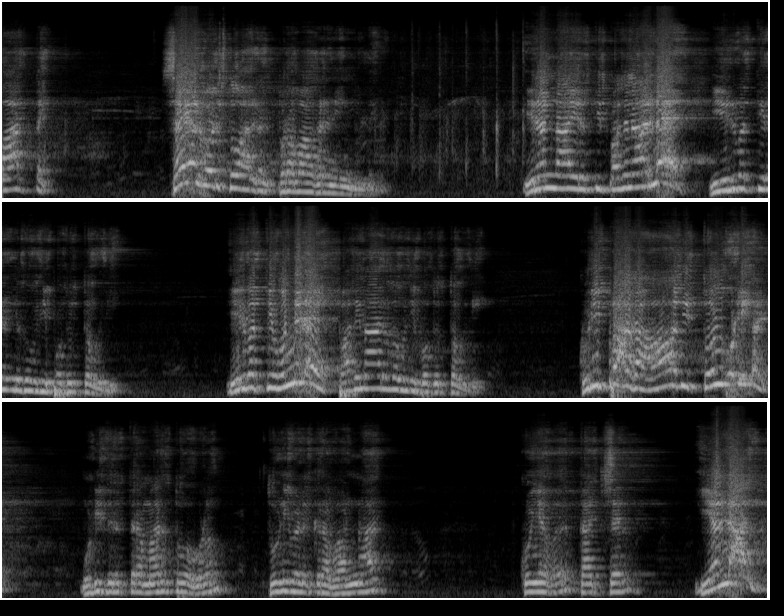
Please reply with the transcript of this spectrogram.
வார்த்தை. செயல்படுத்துவார்கள் பிரபாகரனின் பிள்ளைகள் இரண்டாயிரத்தி பதினாறுல இருபத்தி ரெண்டு தொகுதி பொது தொகுதி. இருபத்தி ஒண்ணுல பதினாறு தொகுதி பொது தொகுதி. குறிப்பாக ஆதி தொல்குடிகள் முடிதிருக்கிற மருத்துவ குலம் துணிவெடுக்கிற வண்ணார் குயவர் தச்சர் எல்லாரும்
